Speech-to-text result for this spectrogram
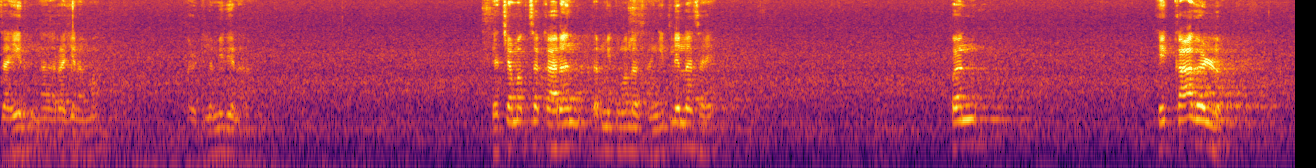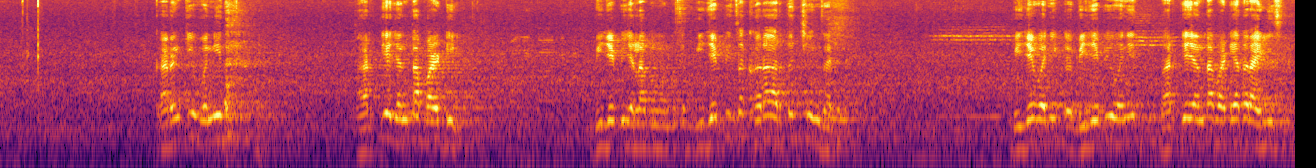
जाहीर राजीनामा पार्टीला मी देणार त्याच्यामागचं कारण तर मी तुम्हाला सांगितलेलंच आहे. पण हे का घडलं? कारण की वनित भारतीय जनता पार्टी बी जे पी ज्याला आपण म्हणतो बी जे पीचा खरा अर्थ चेंज झालेला आहे. बी जे वनी बी जे पी भारतीय जनता पार्टी आता राहिलीच नाही.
